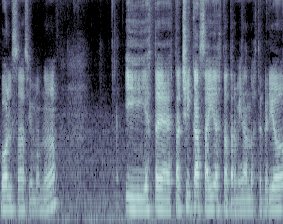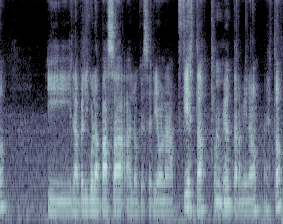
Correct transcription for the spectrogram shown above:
bolsas y un montón. Y este, esta chica, Saida, está terminando este periodo y la película pasa a lo que sería una fiesta, porque terminó esto,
